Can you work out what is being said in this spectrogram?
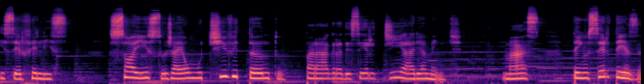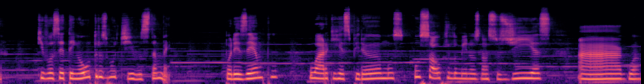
e ser feliz. Só isso já é um motivo e tanto para agradecer diariamente. Mas tenho certeza que você tem outros motivos também. Por exemplo, o ar que respiramos, o sol que ilumina os nossos dias, a água,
